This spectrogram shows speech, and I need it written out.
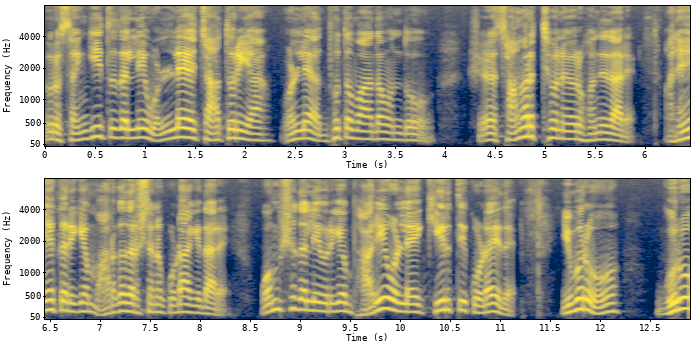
ಇವರು ಸಂಗೀತದಲ್ಲಿ ಒಳ್ಳೆಯ ಚಾತುರ್ಯ ಒಳ್ಳೆಯ ಅದ್ಭುತವಾದ ಒಂದು ಸಾಮರ್ಥ್ಯವನ್ನು ಇವರು ಹೊಂದಿದ್ದಾರೆ. ಅನೇಕರಿಗೆ ಮಾರ್ಗದರ್ಶನ ಕೂಡ ಆಗಿದ್ದಾರೆ. ವಂಶದಲ್ಲಿ ಇವರಿಗೆ ಭಾರಿ ಒಳ್ಳೆಯ ಕೀರ್ತಿ ಕೂಡ ಇದೆ. ಇವರು ಗುರು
